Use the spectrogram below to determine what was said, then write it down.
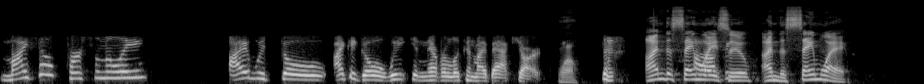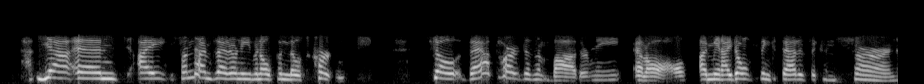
myself personally, I would go. I could go a week and never look in my backyard. Wow. I'm the same Uh, way, be- Sue. I'm the same way. Yeah, and I sometimes I don't even open those curtains. So that part doesn't bother me at all. I mean, I don't think that is a concern.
